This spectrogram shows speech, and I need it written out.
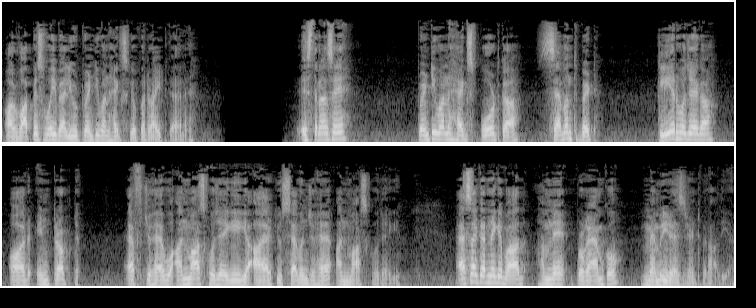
اور واپس وہی ویلو ٹوینٹی ون ہیگس کے اوپر رائٹ کر رہے ہیں۔ اس طرح سے ٹوینٹی ون ہیگس پورٹ کا سیونتھ بٹ کلیئر ہو جائے گا اور انٹرپٹ ایف جو ہے وہ ان ماسک ہو جائے گی یا آئی آر کیو سیون جو ہے ان ماسک ہو جائے گی۔ ایسا کرنے کے بعد ہم نے پروگرام کو میمری ریزیڈنٹ بنا دیا۔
